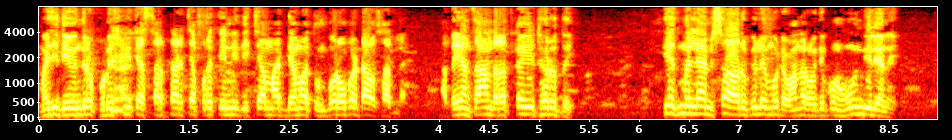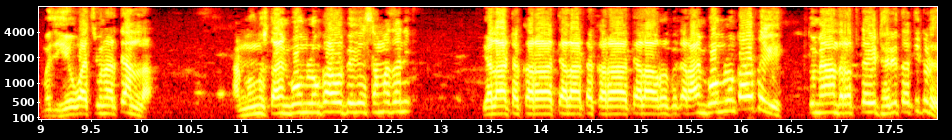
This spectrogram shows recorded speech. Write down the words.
म्हणजे देवेंद्र फडणवीस त्या सरकारच्या प्रतिनिधीच्या माध्यमातून बरोबर डाव साधला आता यांचा अंधारात काही ठरत आहे. तेच म्हणले आम्ही सहा रुपये मोठे होणार होते पण होऊन दिले नाही. म्हणजे हे वाचविणार त्यांना. आणि मग नुसतं आम्ही बोंबलो का उपयोग समाजाने? त्याला अटक करा त्याला अटक करा त्याला आरोपी करा आम्ही बोंबलो का उपयोग तुम्ही अंधारात काही ठरिता तिकडं?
